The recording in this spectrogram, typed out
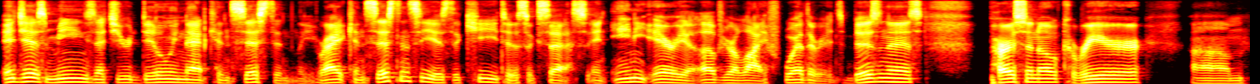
It just means that you're doing that consistently, right? Consistency is the key to success in any area of your life, whether it's business, personal, career, um,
